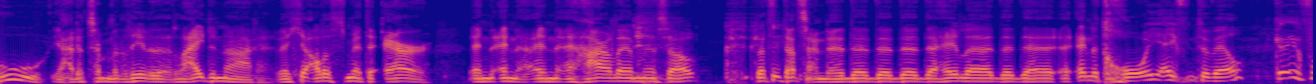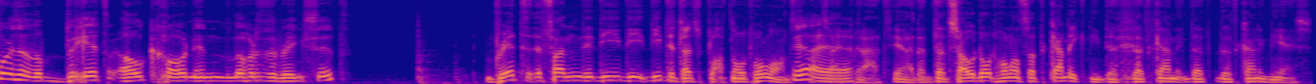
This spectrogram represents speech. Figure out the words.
Oeh, ja, dat zijn Leidenaren. Weet je, alles met de R. En, en, en Haarlem en zo. Dat, dat zijn de, de, de, de, de hele. De, de, en het gooi eventueel. kan je je voorstellen dat Brit ook gewoon in Lord of the Rings zit? Brit van die, die, die, die dat is plat Noord-Hollands. Ja, dat ja, zij ja. praat. Ja, dat, dat zo Noord-Hollands, dat kan ik niet. Dat, dat, kan, dat, dat kan ik niet eens.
